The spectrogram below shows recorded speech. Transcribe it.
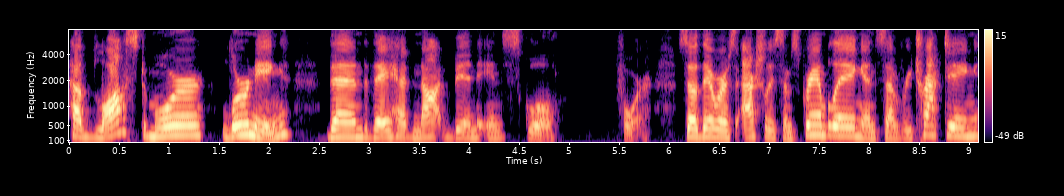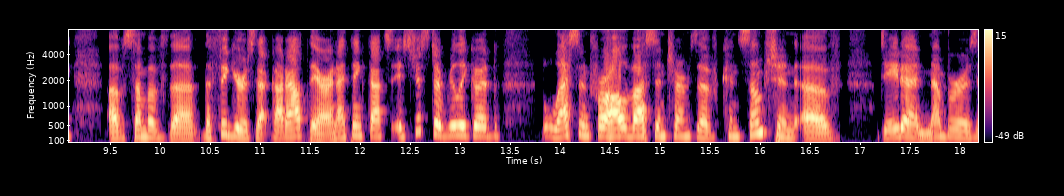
have lost more learning than they had not been in school for. So there was actually some scrambling and some retracting of some of the the figures that got out there. And I think that's it's just a really good lesson for all of us in terms of consumption of data and numbers.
